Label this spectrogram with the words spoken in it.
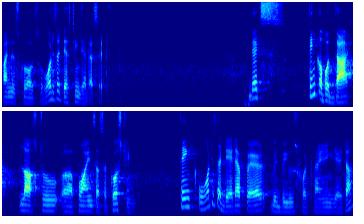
final score also. What is the testing data set? Let us think about that last two uh, points as a question. Think what is the data pair will be used for training data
